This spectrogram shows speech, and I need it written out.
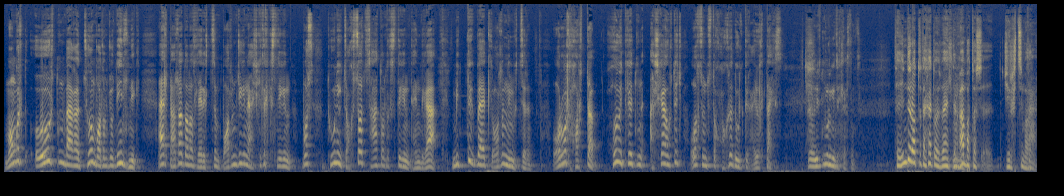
Монголд өөрт нь байгаа цөөн боломжуудын л нэг аль 70 доноос л яригдсан боломжийг нь ашиглах гэснийг нь бус түүнийг зогсоож саатуулагчдыг нь таньдаг. Мэддэг байдал улам нэмэгцээр. Урвал хортой хувь этгээд нь ашгаа хүртэж улс үндэстэг хохироод үлдэх аюултай гэсэн. Нөгөө Эрдэнэбүргийн цахилгаан станц. Тэгээ энэ дээр одоо дахиад байна л дээ. Ганбатоос жирэгдсэн байна.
